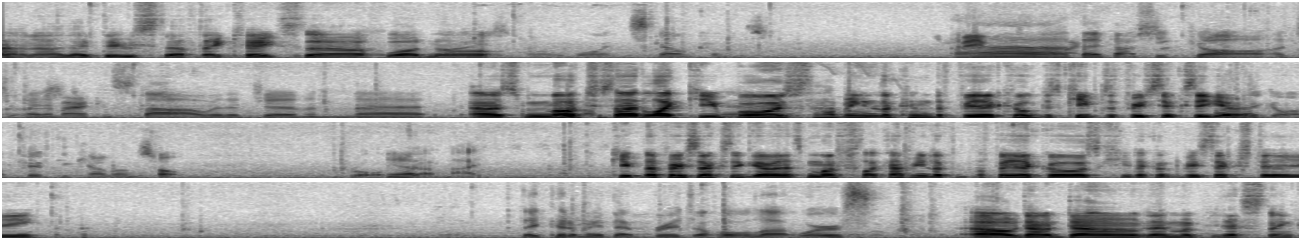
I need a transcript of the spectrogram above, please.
don't know, they do stuff, they cake stuff, whatnot. Those white scout guns. ah, they've actually got a, an American star with a German. Uh, As much as I'd like you boys having a look in the vehicle, just keep the 360 And they going. got a 50 cal on top. Roll Yep. job. Keep the 360 going, as much like having you look at the vehicles, keep looking at the 360. They could have made that bridge a whole lot worse. Oh, don't, don't, they might be listening.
